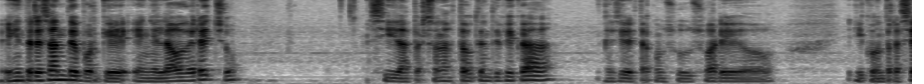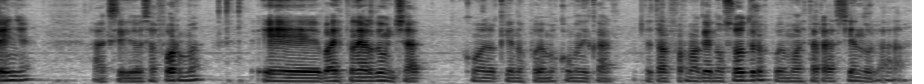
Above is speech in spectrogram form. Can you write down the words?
Es interesante porque en el lado derecho, si la persona está autentificada, es decir, está con su usuario y contraseña, accedido de esa forma, eh, va a disponer de un chat con el que nos podemos comunicar. De tal forma que nosotros podemos estar haciendo la,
